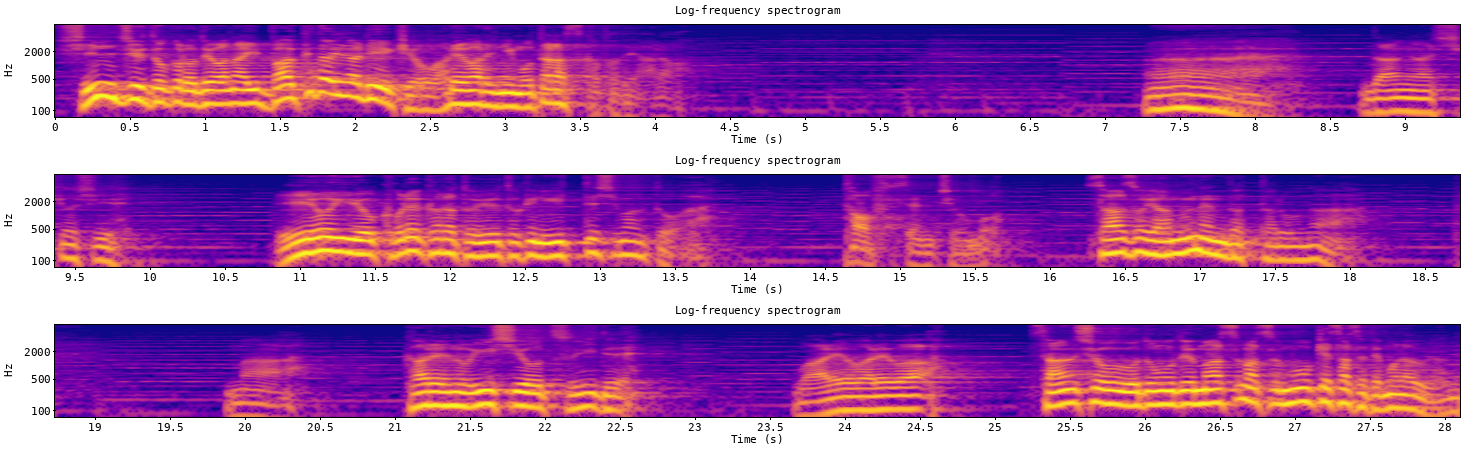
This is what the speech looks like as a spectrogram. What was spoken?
真珠どころではない莫大な利益を我々にもたらすことであろう。ああだがしかしいよいよこれからという時に行ってしまうとはトフ船長もさぞや無念だったろうな。まあ彼の意志を継いで我々は三章魚どもでますます儲けさせてもらうがね。ね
